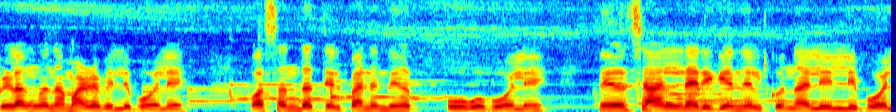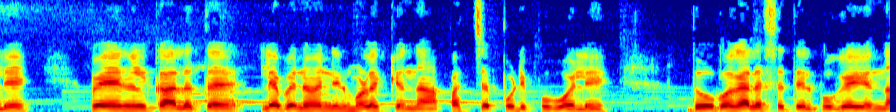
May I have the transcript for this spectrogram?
വിളങ്ങുന്ന മഴവില്ല് പോലെ വസന്തത്തിൽ പനിനീർ പൂവ് പോലെ നീർച്ചാലിനരികെ നിൽക്കുന്ന ലില്ലി പോലെ വേനൽക്കാലത്ത് ലെബനോനിൽ മുളയ്ക്കുന്ന പച്ചപ്പൊടിപ്പ് പോലെ ധൂപകലശത്തിൽ പുകയുന്ന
